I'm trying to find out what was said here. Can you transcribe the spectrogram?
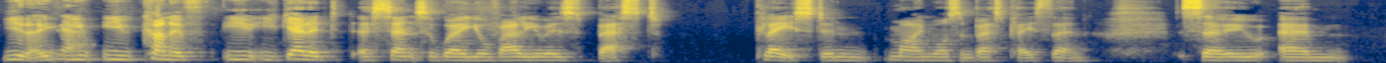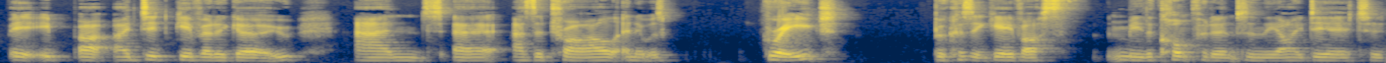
You know, you you kind of you you get a, a, sense of where your value is best placed, and mine wasn't best placed then. So um, it, it, I did give it a go, and uh, as a trial, and it was great because it gave us me the confidence and the idea to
